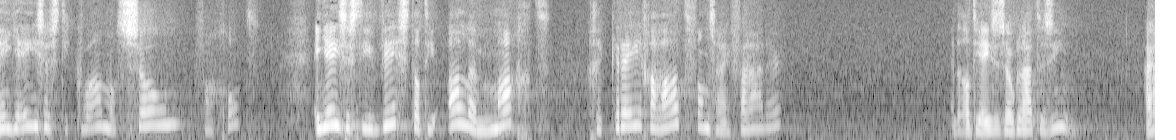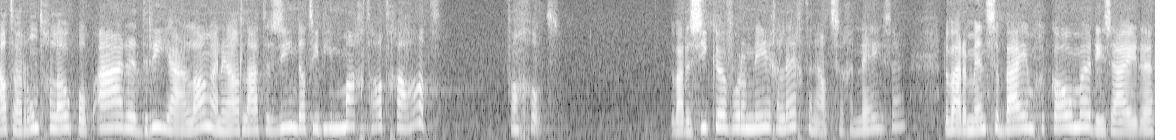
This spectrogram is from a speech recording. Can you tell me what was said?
Nee, Jezus die kwam als zoon van God. En Jezus die wist dat hij alle macht gekregen had van zijn vader. En dat had Jezus ook laten zien. Hij had daar rondgelopen op aarde drie jaar lang en hij had laten zien dat hij die macht had gehad van God. Er waren zieken voor hem neergelegd en hij had ze genezen. Er waren mensen bij hem gekomen die zeiden,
